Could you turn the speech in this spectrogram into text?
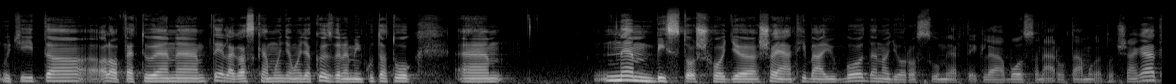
Úgyhogy itt a, alapvetően tényleg azt kell mondjam, hogy a közvéleménykutatók nem biztos, hogy saját hibájukból, de nagyon rosszul mérték le a Bolsonaro támogatottságát,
